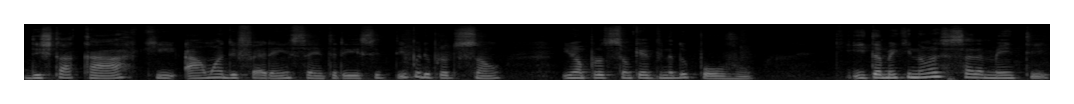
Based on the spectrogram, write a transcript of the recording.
destacar que há uma diferença entre esse tipo de produção e uma produção que é vinda do povo. E também que não necessariamente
